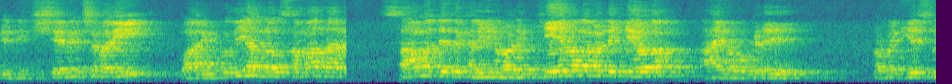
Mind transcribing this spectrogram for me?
వీరిని క్షమించమని వారి హృదయాల్లో సమాధానం సామర్థ్యత కలిగిన వాడు కేవలం అంటే కేవలం ఆయన ఒకడే ప్రభు యేసు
